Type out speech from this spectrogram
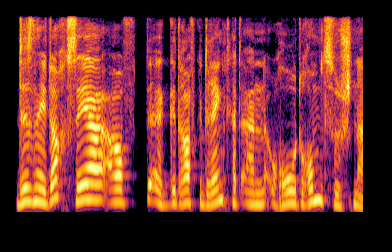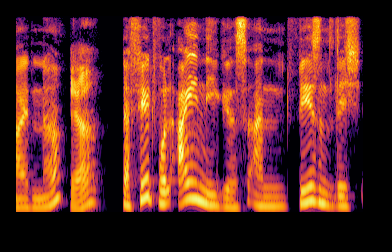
Disney doch sehr auf, äh, drauf gedrängt hat, an Rot rumzuschneiden, ne? Ja. Da fehlt wohl einiges an wesentlich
